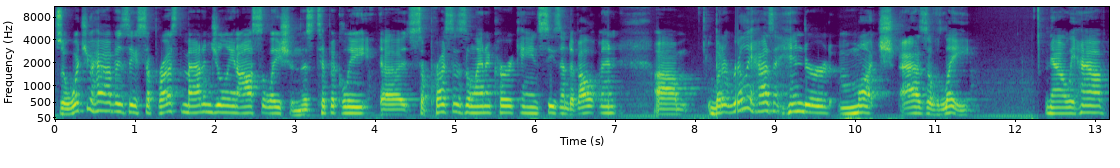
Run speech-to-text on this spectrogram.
So what you have is a suppressed Madden-Julian oscillation. This typically uh, suppresses Atlantic hurricane season development, um, but it really hasn't hindered much as of late. Now we have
